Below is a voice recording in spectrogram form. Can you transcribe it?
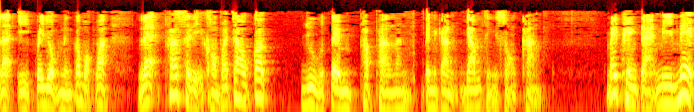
และอีกประโยคหนึ่งก็บอกว่า และพระสิริของพระเจ้าก็อยู่เต็มพระพานั้นเป็นการย้ำถึงสองครั้ง ไม่เพียงแต่มีเมฆ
